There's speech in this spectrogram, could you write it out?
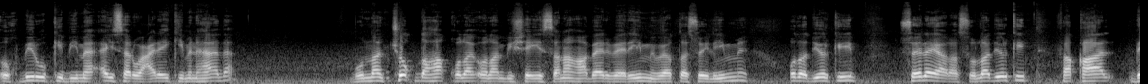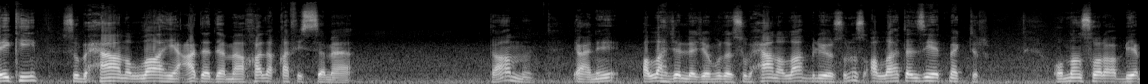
uhbiruki bime eyseru aleyki min hâda bundan çok daha kolay olan bir şeyi sana haber vereyim mi veyahut da söyleyeyim mi? O da diyor ki söyle ya Resulullah diyor ki fekal de ki Subhanallahi adede ma halaka fis sema Tamam mı? Yani Allah Celle Celle burada Subhanallah biliyorsunuz Allah'ı tenzih etmektir. Ondan sonra bir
